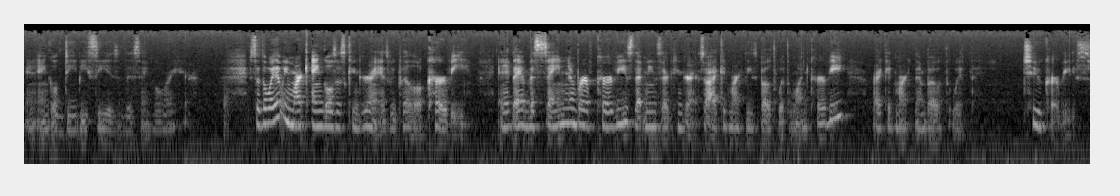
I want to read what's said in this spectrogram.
and angle DBC is this angle right here. So the way that we mark angles as congruent is we put a little curvy and if they have the same number of curvies, that means they're congruent. So I could mark these both with one curvy, or I could mark them both with two curvies.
